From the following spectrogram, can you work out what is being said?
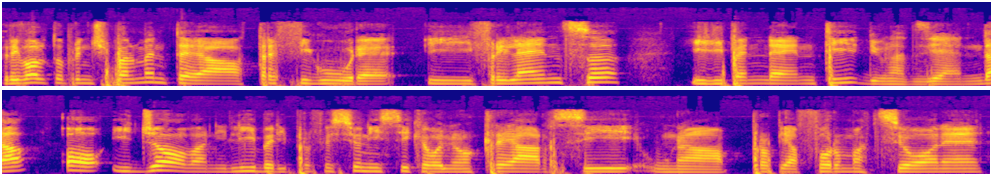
rivolto principalmente a tre figure, i freelance, i dipendenti di un'azienda o i giovani liberi professionisti che vogliono crearsi una propria formazione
